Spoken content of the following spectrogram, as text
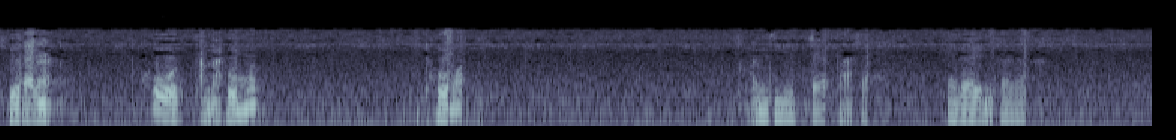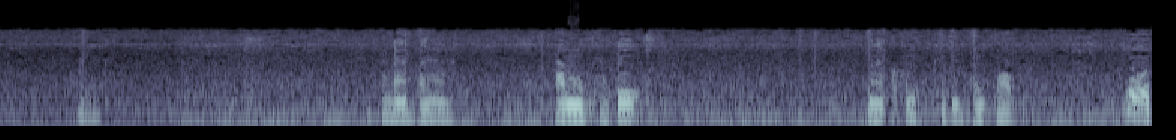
เชื่อนะพูดนะถูกมดถูกมดคนที่ใจตาใจไม่ได้ก็แล้วทำสติมาคนคนตกพูด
